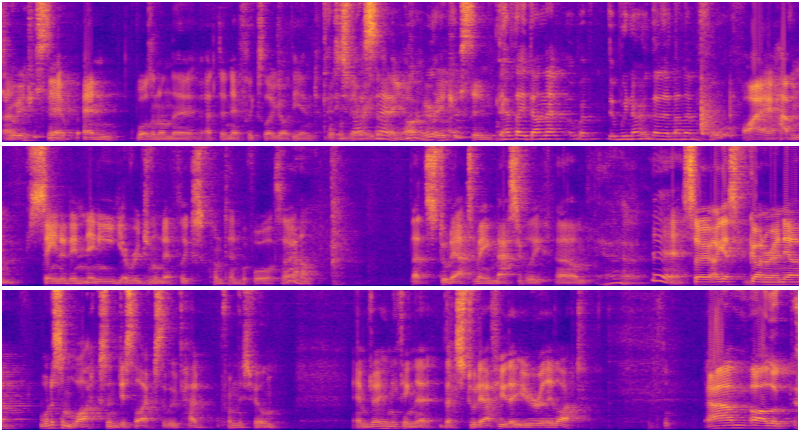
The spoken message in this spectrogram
It's really interesting. Yeah, and wasn't on the at the Netflix logo at the end. wasn't It's fascinating. Oh, very interesting. Have they done that? Did we know that they've done that before? I haven't seen it in any original Netflix content before, so Wow. that stood out to me massively. Um, Yeah. yeah, so I guess going around now, what are some likes and dislikes that we've had from this film? MJ, anything that, that stood out for you that you really liked? Um, oh, look,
